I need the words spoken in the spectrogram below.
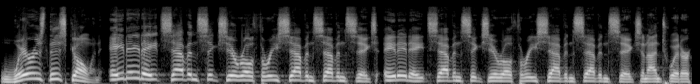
Where is this going? 888 760 3776. 888 760 3776. And on Twitter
